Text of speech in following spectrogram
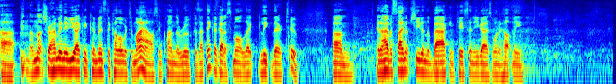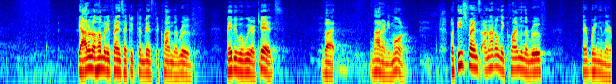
uh, I'm not sure how many of you I can convince to come over to my house and climb the roof because I think I got a small le- leak there too. Um, and I have a sign up sheet in the back in case any of you guys want to help me Yeah, I don't know how many friends I could convince to climb the roof. Maybe when we were kids, but not anymore. But these friends are not only climbing the roof, they're bringing their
